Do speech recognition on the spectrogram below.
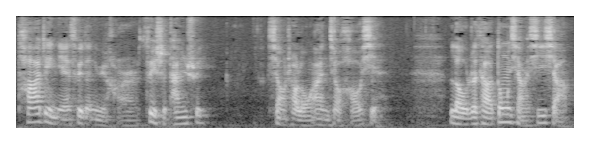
她这年岁的女孩最是贪睡。项少龙暗叫好险，搂着她东想西想，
